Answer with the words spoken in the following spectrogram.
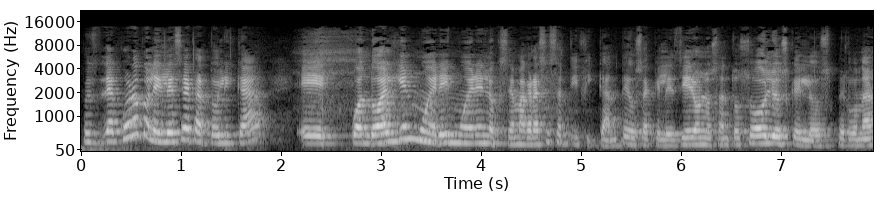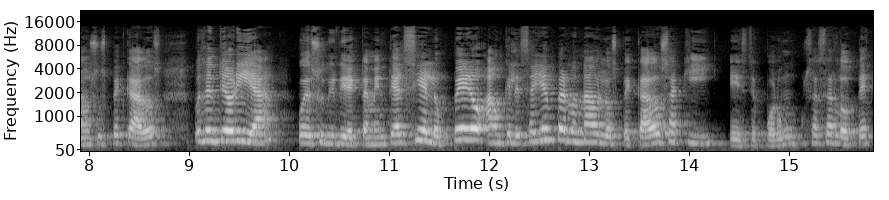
Pues de acuerdo con la Iglesia Católica, eh, cuando alguien muere y muere en lo que se llama gracia santificante, o sea, que les dieron los santos óleos, que los perdonaron sus pecados, pues en teoría puede subir directamente al cielo, pero aunque les hayan perdonado los pecados aquí, este, por un sacerdote,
